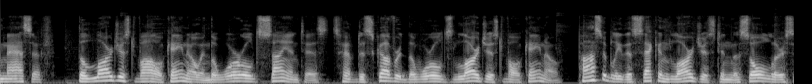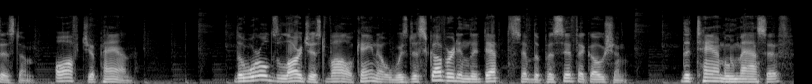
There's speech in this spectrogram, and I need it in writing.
Massif, the largest volcano in the world scientists have discovered the world's largest volcano, possibly the second largest in the solar system, off Japan. The world's largest volcano was discovered in the depths of the Pacific Ocean. The Tamu Massif,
